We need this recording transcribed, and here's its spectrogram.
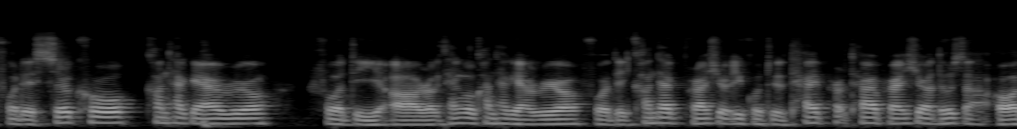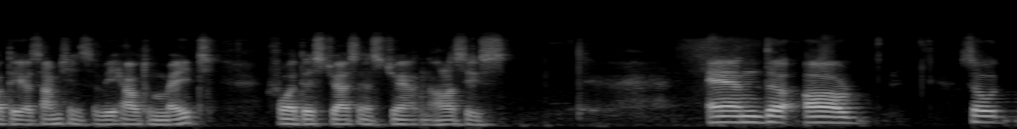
for the circle contact area, for the uh, rectangle contact area, for the contact pressure equal to tire, tire pressure. Those are all the assumptions we have to make for the stress and strain analysis. And uh, so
